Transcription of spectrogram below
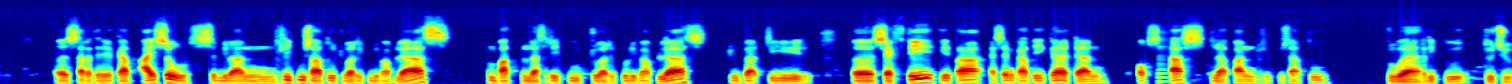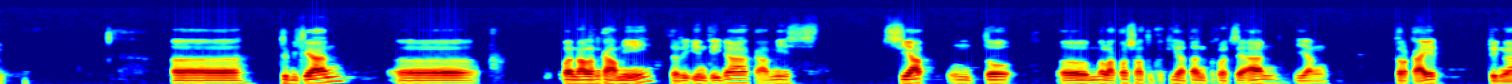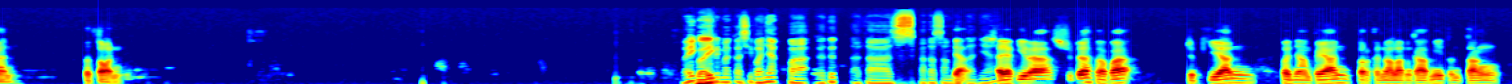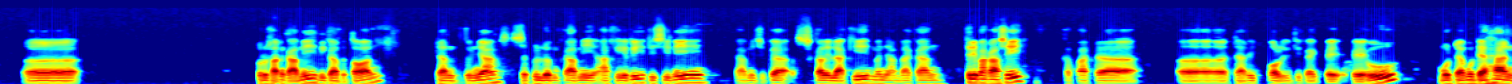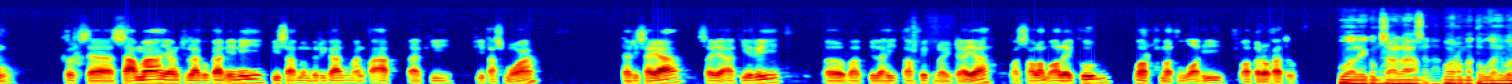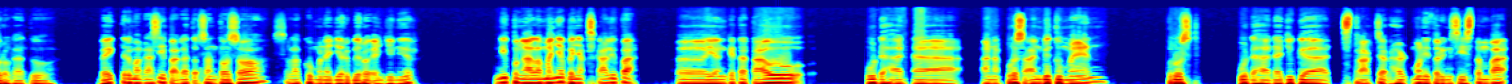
eh, sertifikat ISO 9001 2015, 14000 2015, juga di eh, safety kita SMK 3 dan OXAS 8001 2007. Eh, demikian eh, pengenalan kami dari intinya kami siap untuk Eh, melakukan suatu kegiatan pekerjaan yang terkait dengan beton. Baik, Baik. terima kasih banyak Pak Gatut atas kata Ya, sambutannya. saya kira sudah Bapak. Demikian penyampaian perkenalan kami tentang eh, perusahaan kami Wika Beton dan tentunya sebelum kami akhiri di sini kami juga sekali lagi menyampaikan terima kasih kepada eh, dari Politik PU. Mudah-mudahan kerjasama yang dilakukan ini bisa memberikan manfaat bagi kita semua. Dari saya, saya akhiri. eh, Wabillahi taufik wal hidayah. Wassalamualaikum warahmatullahi wabarakatuh. Waalaikumsalam Waalaikumsalam warahmatullahi wabarakatuh. Baik, terima kasih Pak Gatot Santoso selaku manajer Biro Engineer. Ini pengalamannya banyak sekali Pak. Eh, yang kita tahu udah ada anak perusahaan bitumen, terus udah ada juga structured heart monitoring system Pak.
